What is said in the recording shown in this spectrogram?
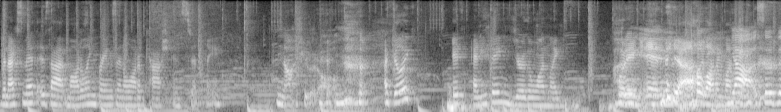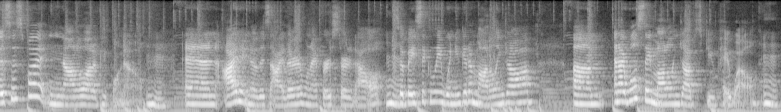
The next myth is that modeling brings in a lot of cash instantly. Not true at all. I feel like if anything, you're the one like putting in yeah a lot of money. Yeah, so this is what not a lot of people know. Mm-hmm. And I didn't know this either when I first started out. Mm-hmm. So basically, when you get a modeling job, um, and I will say modeling jobs do pay well. Mm-hmm.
